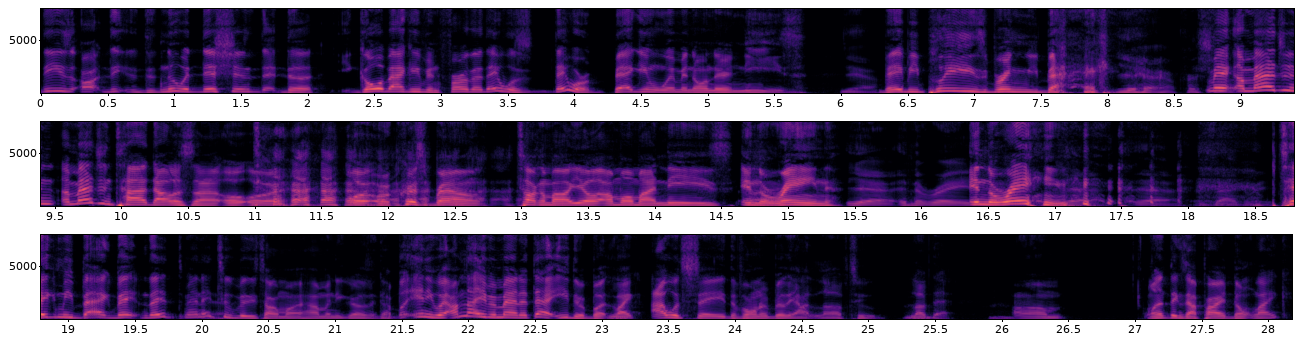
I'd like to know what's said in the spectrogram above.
these are the, the new additions the, the go back even further they was they were begging women on their knees. Yeah. Baby, please bring me back. Yeah. For sure. Man, imagine imagine Ty Dolla Sign or or, or or Chris Brown talking about yo, I'm on my knees in the Uh, rain. yeah. In the rain. In the rain. Yeah. Yeah. Exactly. Take me back, babe. They, man, they too busy talking about how many girls they got. But anyway, I'm not even mad at that either. But like, I would say the vulnerability, I love too. Love that. Mhm. Um, one of the things I probably don't like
